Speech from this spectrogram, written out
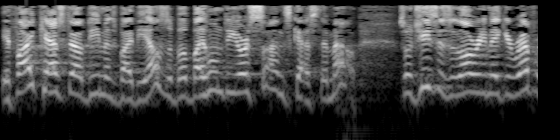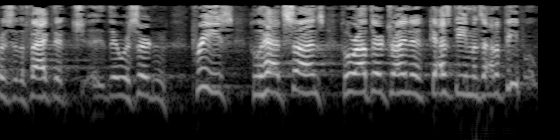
If I cast out demons by Beelzebub, by whom do your sons cast them out? So Jesus is already making reference to the fact that there were certain priests who had sons who were out there trying to cast demons out of people.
